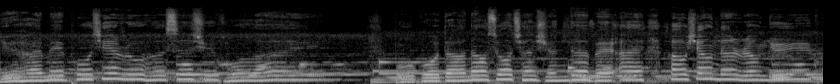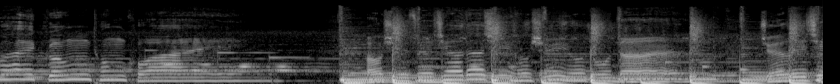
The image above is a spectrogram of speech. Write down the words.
也还没破解如何死去活来。不过大脑所产生的悲哀，好像能让愉快更痛快。保持最佳的气候是有多难？这里竟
